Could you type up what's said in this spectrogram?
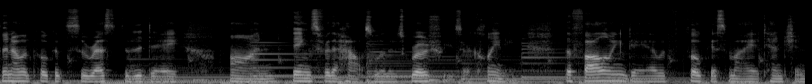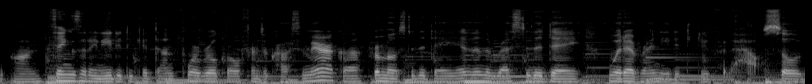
Then I would focus the rest of the day on things for the house, whether it's groceries or cleaning. The following day, I would focus my attention on things that I needed to get done for Real Girlfriends Across America for most of the day, and then the rest of the day, whatever I needed to do for the house. So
